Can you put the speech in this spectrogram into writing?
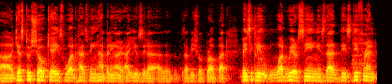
uh, just to showcase what has been happening. I, I use it as a, visual prop, but basically what we are seeing is that these different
